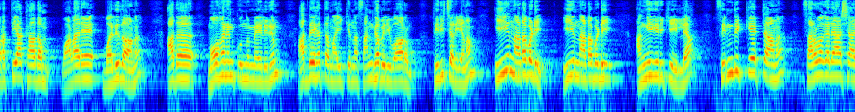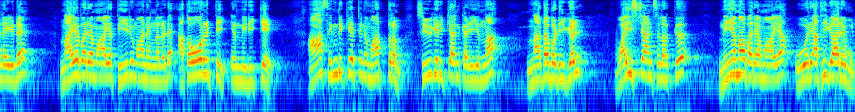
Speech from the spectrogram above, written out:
പ്രത്യാഘാതം വളരെ വലുതാണ്. അത് മോഹനൻ കുന്നുമേലിനും അദ്ദേഹത്തെ നയിക്കുന്ന സംഘപരിവാറും തിരിച്ചറിയണം. ഈ നടപടി ഈ നടപടി അംഗീകരിക്കുകയില്ല. സിൻഡിക്കേറ്റാണ് സർവകലാശാലയുടെ നയപരമായ തീരുമാനങ്ങളുടെ അതോറിറ്റി എന്നിരിക്കെ. ആ സിൻഡിക്കേറ്റിന് മാത്രം സ്വീകരിക്കാൻ കഴിയുന്ന നടപടികൾ വൈസ് ചാൻസലർക്ക് നിയമപരമായ ഒരധികാരവും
